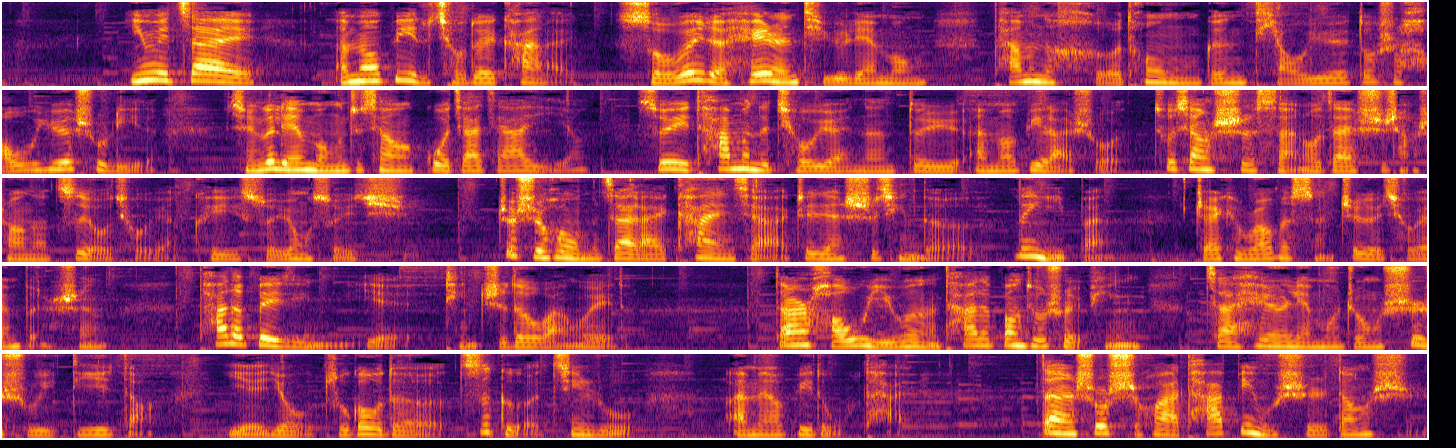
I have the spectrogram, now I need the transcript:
因为在 MLB 的球队看来，所谓的黑人体育联盟，他们的合同跟条约都是毫无约束力的，整个联盟就像过家家一样。所以他们的球员呢，对于 MLB 来说，就像是散落在市场上的自由球员，可以随用随取。这时候我们再来看一下这件事情的另一半，Jackie Robinson 这个球员本身，他的背景也挺值得玩味的。当然，毫无疑问，他的棒球水平在黑人联盟中是属于第一档。也有足够的资格进入 MLB 的舞台，但说实话，他并不是当时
